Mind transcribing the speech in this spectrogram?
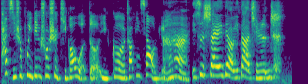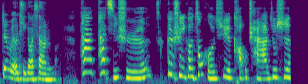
它其实不一定说是提高我的一个招聘效率啊，一次筛掉一大群人，真 真没有提高效率吗？它它其实更是一个综合去考察，就是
